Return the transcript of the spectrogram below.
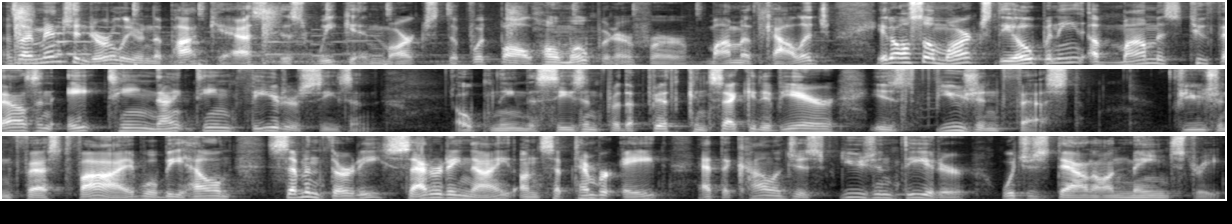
As I mentioned earlier in the podcast, this weekend marks the football home opener for Monmouth College. It also marks the opening of Monmouth's 2018 19 theater season. Opening the season for the fifth consecutive year is Fusion Fest, Fusion Fest 5 will be held 7:30 Saturday night on September 8 at the college's Fusion Theater, which is down on Main Street.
